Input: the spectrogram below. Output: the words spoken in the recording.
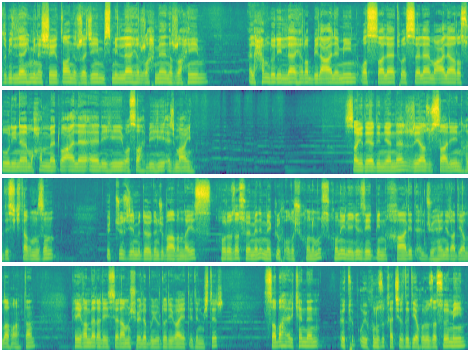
Euzu billahi mineşşeytanirracim. Bismillahirrahmanirrahim. Elhamdülillahi rabbil alamin ve salatu vesselamu ala rasulina Muhammed ve ala alihi ve sahbihi ecmaîn. Saygıdeğer dinleyenler, Riyazu Salihin hadis kitabımızın 324. babındayız. Horoza sövmenin mekruh oluşu konumuz. Konu ile ilgili Zeyd bin Halid el-Cüheni radıyallahu anh'tan Peygamber aleyhisselamın şöyle buyurduğu rivayet edilmiştir. Sabah erkenden ötüp uykunuzu kaçırdı diye horoza sövmeyin.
